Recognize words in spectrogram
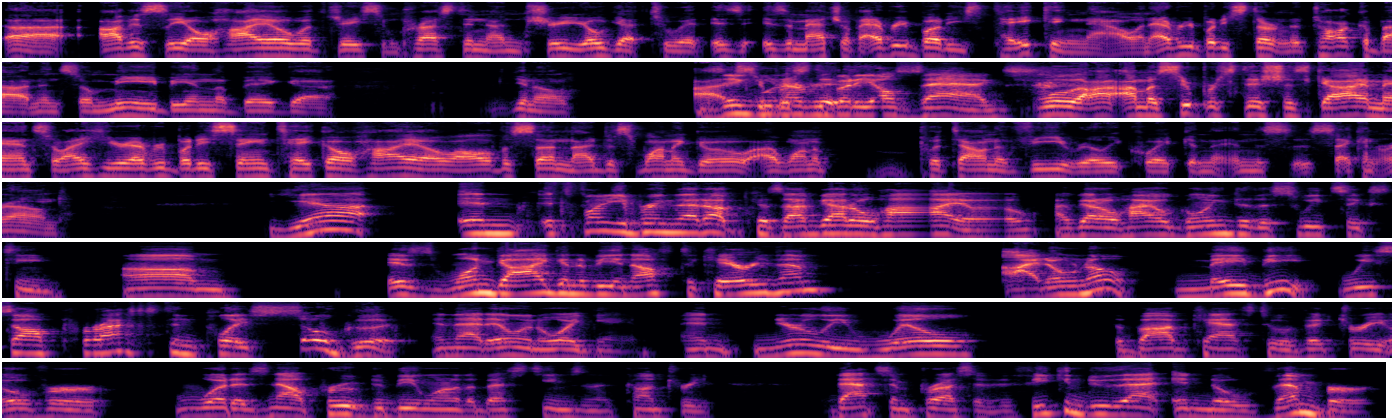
uh, obviously Ohio with Jason Preston. I'm sure you'll get to it. Is is a matchup everybody's taking now, and everybody's starting to talk about. It. And so me being the big, uh, you know, uh, zig when everybody else zags. Well, I, am a superstitious guy, man. So I hear everybody saying take Ohio. All of a sudden, I just want to go. I want to put down a V really quick in the in this second round. Yeah, and it's funny you bring that up because I've got Ohio. I've got Ohio going to the Sweet 16. Um, is one guy going to be enough to carry them? I don't know. Maybe. We saw Preston play so good in that Illinois game and nearly will the Bobcats to a victory over what has now proved to be one of the best teams in the country. That's impressive. If he can do that in November,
